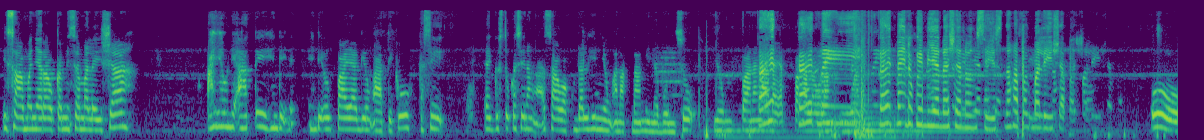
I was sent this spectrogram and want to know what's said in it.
Isama niya raw kami sa Malaysia. Ayaw ni ate, hindi hindi upayag yung ate ko. Kasi, ay gusto kasi ng asawa ko dalhin yung anak namin na bunso. Yung pananay at pangalawang iwan. kahit may lupilya na siya nun sis, nakapag-Malaysia pa siya. Oo.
